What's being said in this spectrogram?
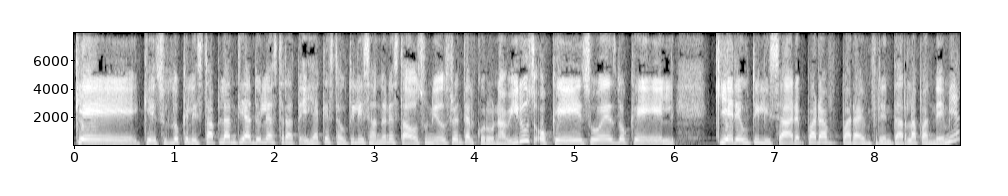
que, que, eso es lo que le está planteando y la estrategia que está utilizando en Estados Unidos frente al coronavirus, o que eso es lo que él quiere utilizar para, para enfrentar la pandemia?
